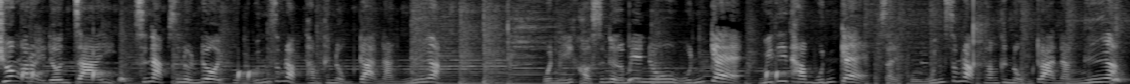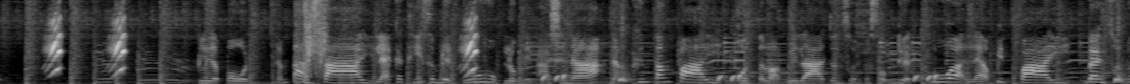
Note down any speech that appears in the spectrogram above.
ช่วงอร่อยโดนใจ สนับสนุนโดยผงวุ้นสำหรับทำขนมตรานางเงือก วันนี้ขอเสนอเมนูวุ้นแกะ วิธีทำวุ้นแกะ ใส่ผงวุ้นสำหรับทำขนมตรานางเงือกเกลือป่น น้ำตาลทราย และกะทิสำเร็จรูปลงในภาชนะนำขึ้นตั้งไฟ คนตลอดเวลาจนส่วนผสมเดือดทั่วแล้วปิดไฟ แบ่งส่วนผ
